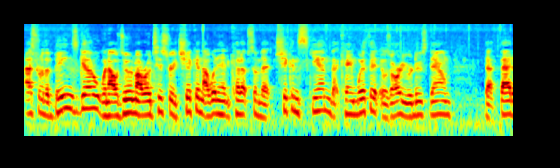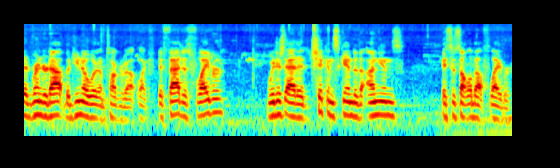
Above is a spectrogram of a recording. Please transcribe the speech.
As for the beans go, when I was doing my rotisserie chicken, I went ahead and cut up some of that chicken skin that came with it. It was already reduced down. That fat had rendered out, but you know what I'm talking about. Like, if fat is flavor, we just added chicken skin to the onions. It's just all about flavor.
